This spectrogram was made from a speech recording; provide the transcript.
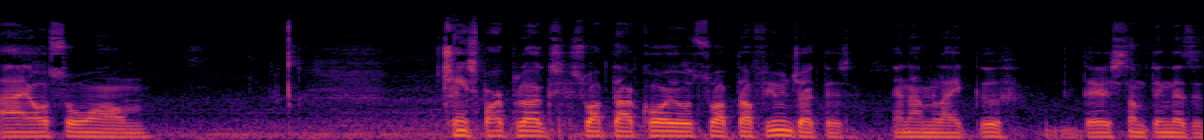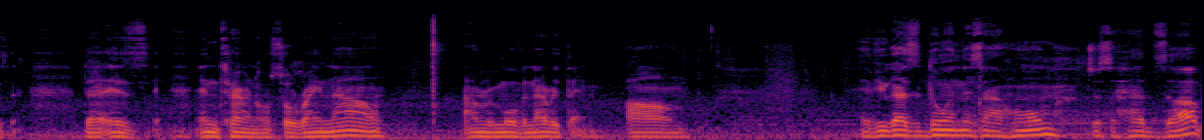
I also um changed spark plugs, swapped out coils, swapped out fuel injectors. And I'm like, there's something that's that is internal. So right now, I'm removing everything. Um, if you guys are doing this at home, just a heads up,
